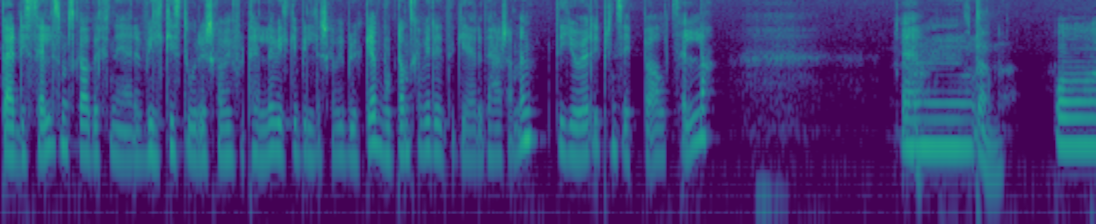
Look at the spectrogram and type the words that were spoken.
Det er de selv som skal definere hvilke historier skal vi fortelle, hvilke bilder skal vi bruke, hvordan skal vi redigere det her sammen. De gjør i prinsippet alt selv, da. Um, Spennende. og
